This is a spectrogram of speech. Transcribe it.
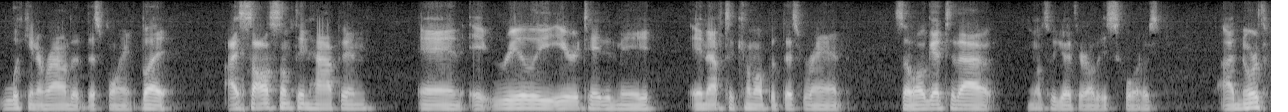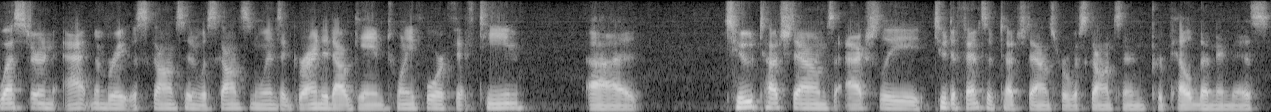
looking around at this point. But I saw something happen, and it really irritated me enough to come up with this rant. So I'll get to that once we go through all these scores. Uh, Northwestern at number eight Wisconsin. Wisconsin wins a grinded out game 24 15. Uh, two touchdowns, actually, two defensive touchdowns for Wisconsin propelled them in this.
